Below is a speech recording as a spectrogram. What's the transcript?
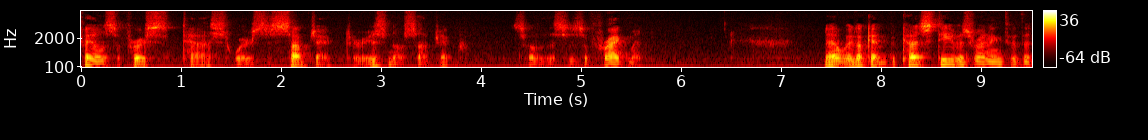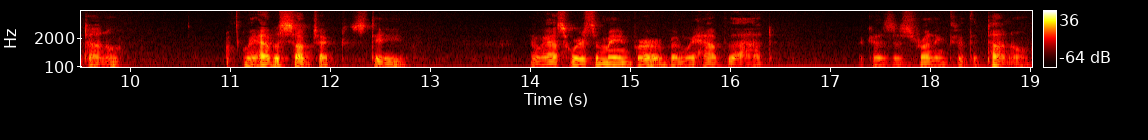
fails the first test, where's the subject? There is no subject, so this is a fragment. Now we look at, because Steve is running through the tunnel, we have a subject, Steve, and we ask where's the main verb, and we have that, because it's running through the tunnel.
